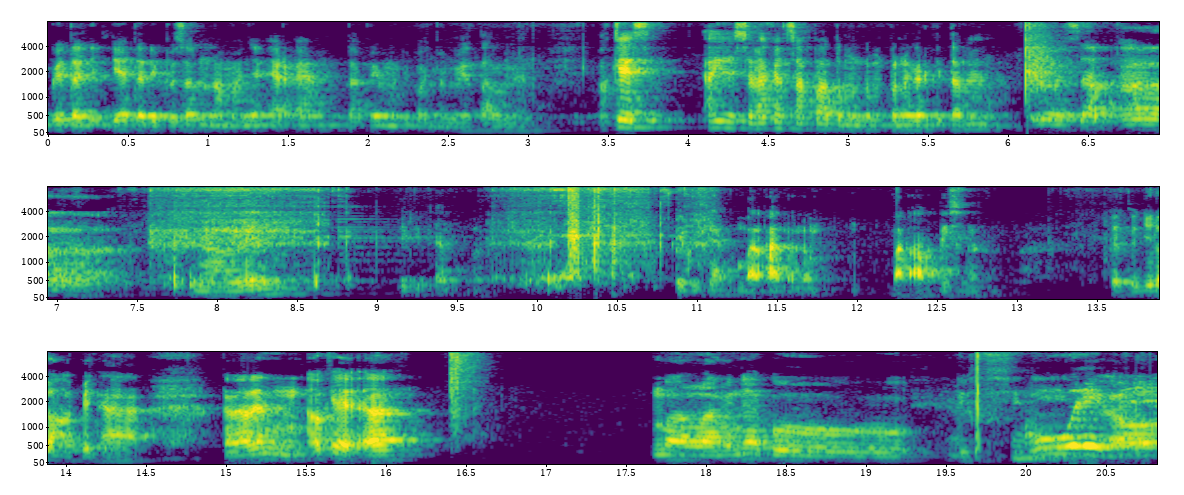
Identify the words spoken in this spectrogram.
gue tadi dia tadi pesan namanya RM tapi mau dipanggil Metal Man. Oke, ayo silakan sapa teman-teman pendengar kita men. What's up? Ah, kenalin. Jadi kan, jadi kan kembar artis nah. Itu juga HP nah. Kenalin, oke. eh, malam ini aku di sini. Gue, oh,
